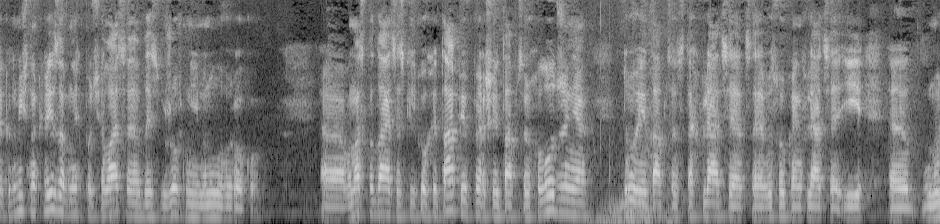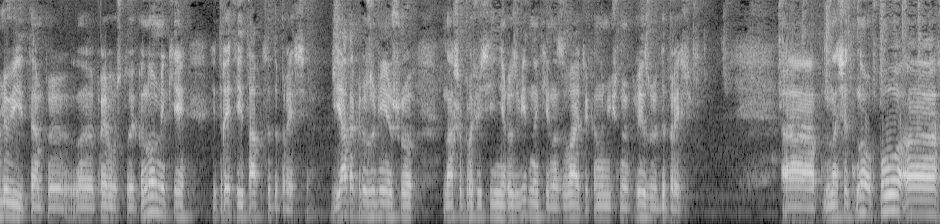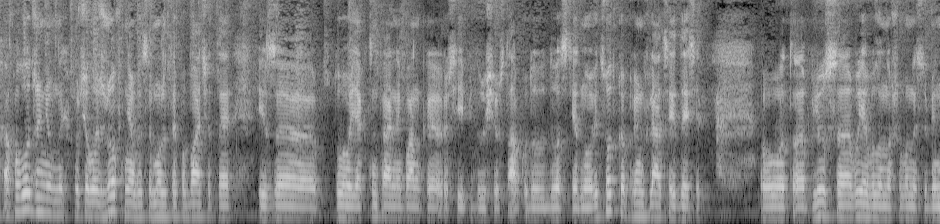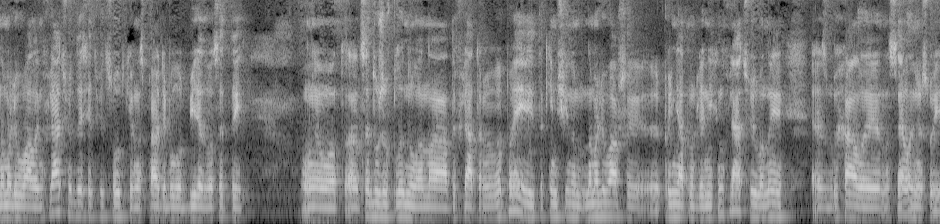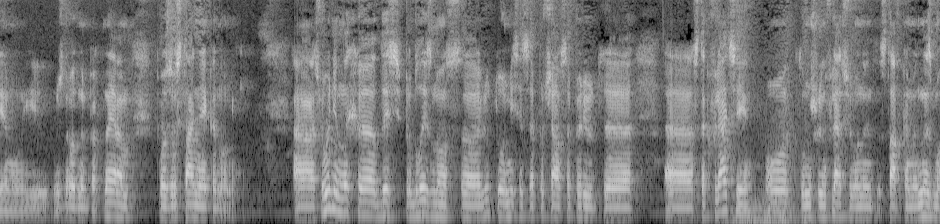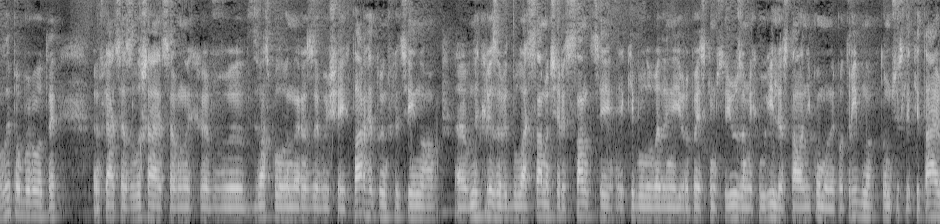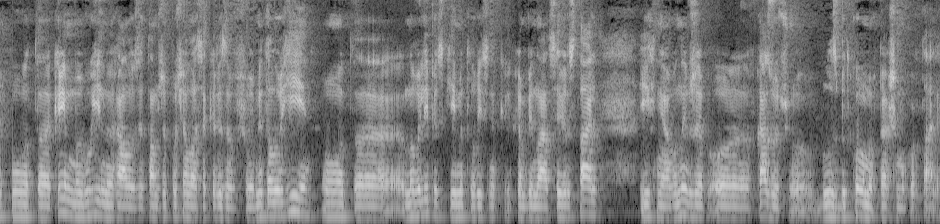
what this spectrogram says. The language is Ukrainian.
Економічна криза в них почалася десь в жовтні минулого року. Е, Вона складається з кількох етапів. Перший етап це охолодження, другий етап це стагфляція, це висока інфляція і е, нульові темпи е, приросту економіки. І третій етап це депресія. Я так розумію, що наші професійні розвідники називають економічною кризою депресію. Е, Значить, ну, по е, охолодженню в них почалось жовтня. Ви це можете побачити із е, того, як Центральний банк Росії підвищив ставку до 21% при інфляції 10%. От, е, плюс е, виявлено, що вони собі намалювали інфляцію 10%, насправді було біля 20%. От, е, це дуже вплинуло на дефлятор ВВП, і таким чином, намалювавши е, прийнятну для них інфляцію, вони е, збрехали населенню своєму і міжнародним партнерам про зростання економіки. А сьогодні в них е, десь приблизно з е, лютого місяця почався період е, е, стагфляції, тому що інфляцію вони ставками не змогли побороти. Інфляція залишається в них в 2,5 рази вище їх таргету інфляційного. Е, В них криза відбулася саме через санкції, які були введені Європейським Союзом. Їх вугілля стало нікому не потрібно, в тому числі Китаю. От е, крім вугільної галузі, там вже почалася криза в металургії. От е, Новоліпецький металургічний комбінат, Северсталь. Їхня вони вже вказують, що були збитковими в першому кварталі.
